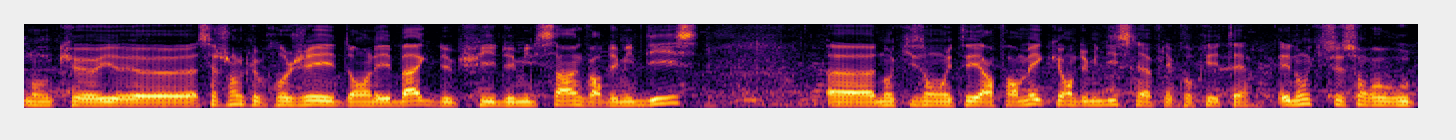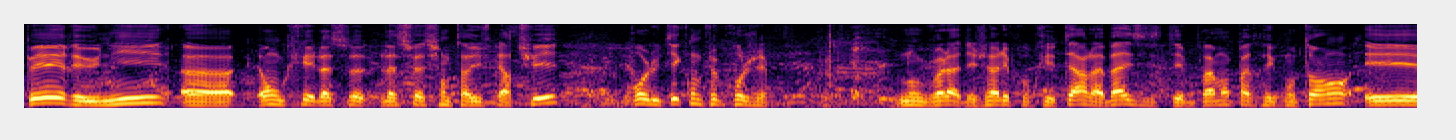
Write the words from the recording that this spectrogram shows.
Donc, euh, euh, sachant que le projet est dans les bacs depuis 2005 voire 2010. Euh, donc ils ont été informés qu'en 2019 les propriétaires. Et donc ils se sont regroupés, réunis, et ont créé l'association Tarif Pertuis pour lutter contre le projet. Donc voilà, déjà les propriétaires à la base ils étaient vraiment pas très contents et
